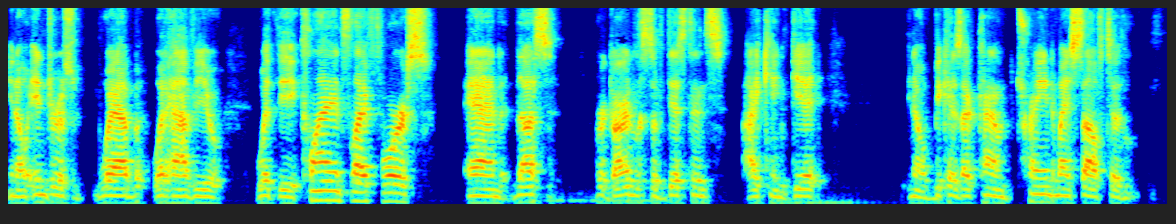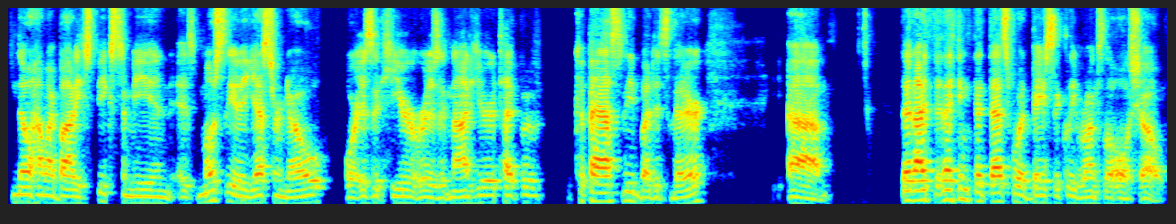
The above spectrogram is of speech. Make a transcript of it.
you know, Indra's web, what have you, with the client's life force. And thus, regardless of distance, I can get, you know, because I've kind of trained myself to know how my body speaks to me and is mostly a yes or no, or is it here or is it not here type of capacity, but it's there. Um, that I, th- I think that that's what basically runs the whole show.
